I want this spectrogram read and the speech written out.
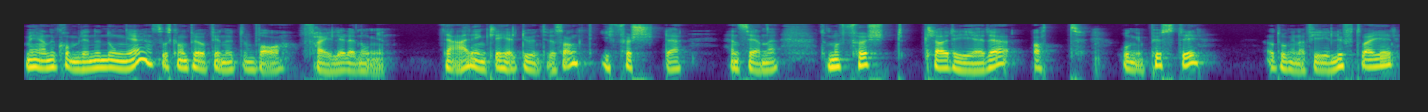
Med en gang det kommer inn en unge, så skal man prøve å finne ut hva feiler den ungen. Det er egentlig helt uinteressant i første henseende. Du må først klarere at ungen puster, at ungen har frie luftveier,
